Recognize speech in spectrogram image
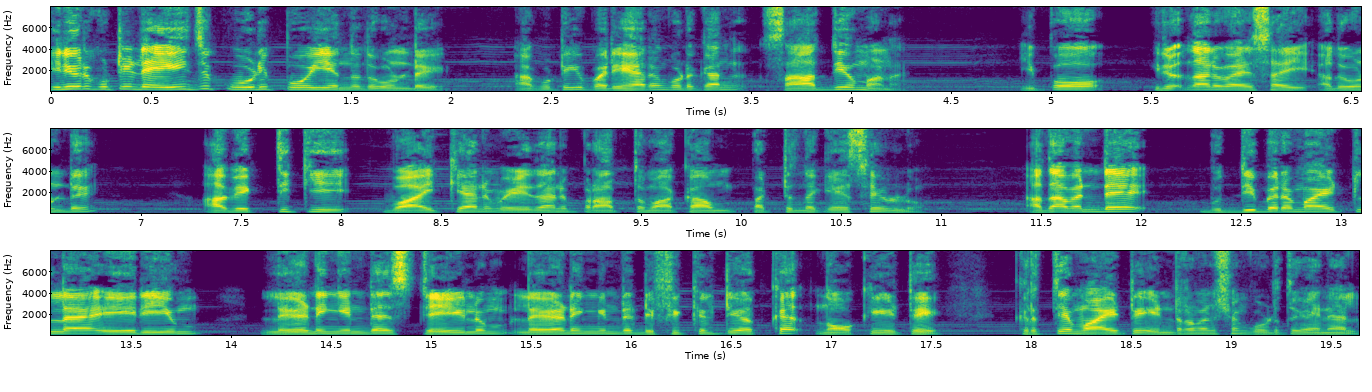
ഇനി ഒരു കുട്ടിയുടെ ഏജ് കൂടിപ്പോയി എന്നതുകൊണ്ട് ആ കുട്ടിക്ക് പരിഹാരം കൊടുക്കാൻ സാധ്യവുമാണ്. ഇപ്പോൾ ഇരുപത്തിനാല് വയസ്സായി. അതുകൊണ്ട് ആ വ്യക്തിക്ക് വായിക്കാനും എഴുതാനും പ്രാപ്തമാക്കാൻ പറ്റുന്ന കേസേ ഉള്ളൂ. അത് അവന്റെ ബുദ്ധിപരമായിട്ടുള്ള ഏരിയയും ലേണിങ്ങിന്റെ സ്റ്റൈലും ലേണിങ്ങിന്റെ ഡിഫിക്കൽറ്റിയും ഒക്കെ നോക്കിയിട്ട് കൃത്യമായിട്ട് ഇന്റർവെൻഷൻ കൊടുത്തു കഴിഞ്ഞാൽ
